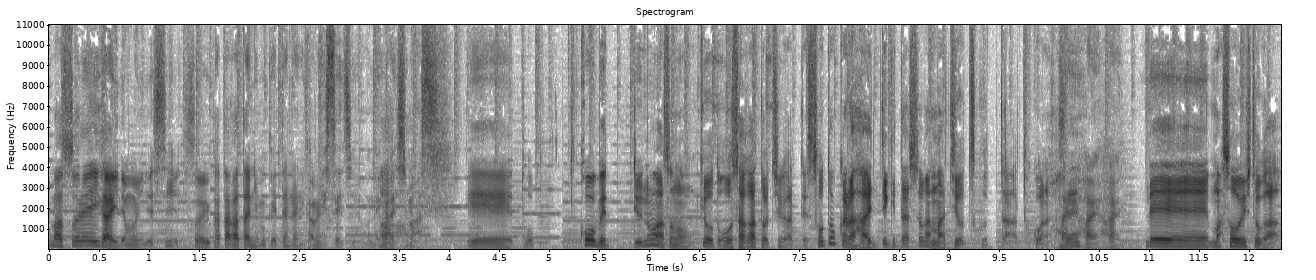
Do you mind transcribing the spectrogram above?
まあ、それ以外でもいいですしそういう方々に向けて何かメッセージお願いします。えーと、神戸っていうのはその京都大阪と違って外から入ってきた人が町を作ったところなんですね。はいはいはい、で、まあ、そういう人が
